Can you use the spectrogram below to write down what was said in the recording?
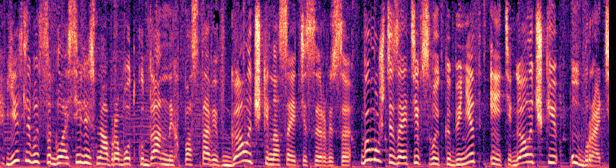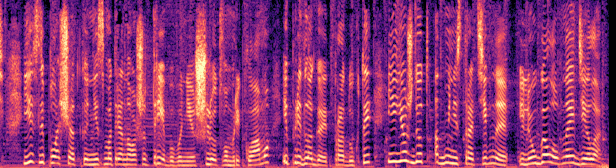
Если вы согласились на обработку данных, поставив галочки на сайте сервиса, вы можете зайти в свой кабинет и эти галочки убрать. Если площадка, несмотря на ваши требования, шлет вам рекламу и предлагает продукты, ее ждет административное или уголовное дело.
